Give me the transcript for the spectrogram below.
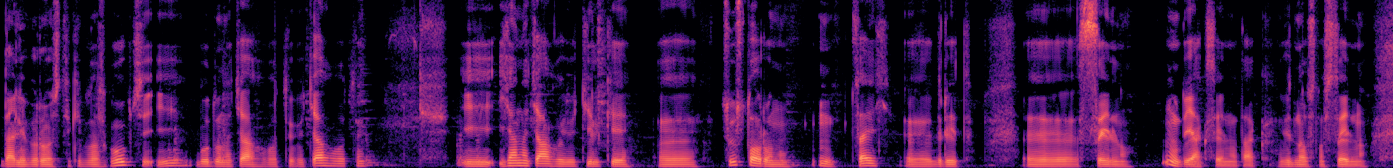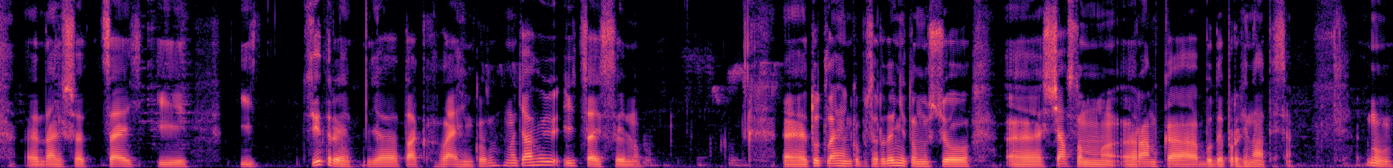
Далі беру ось такі плоскогубці і буду натягувати, витягувати. І я натягую тільки е, цю сторону, ну, цей е, дріт е, сильно. Ну, як сильно, так, відносно сильно. Е, Далі цей і, і ці три я так легенько натягую, і цей сильно. Е, Тут легенько посередині, тому що е, з часом рамка буде прогинатися. Ну,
